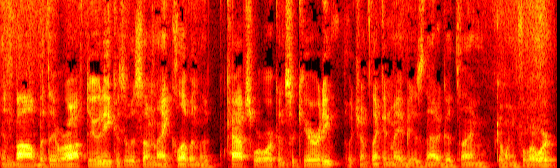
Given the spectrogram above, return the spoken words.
involved, but they were off duty because it was some nightclub and the cops were working security, which I'm thinking maybe is not a good thing going forward.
